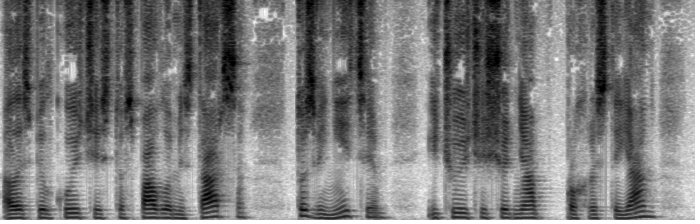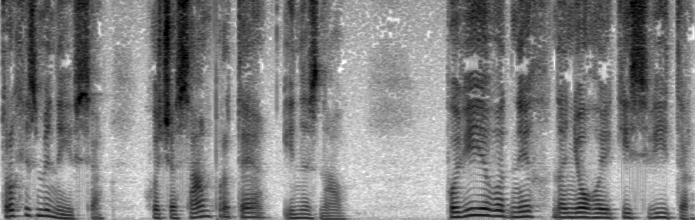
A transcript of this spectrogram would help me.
але спілкуючись то з Павлом із Тарса, то з Вініцієм і чуючи щодня про християн, трохи змінився, хоча сам про те і не знав. Повіяв одних на нього якийсь вітер,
